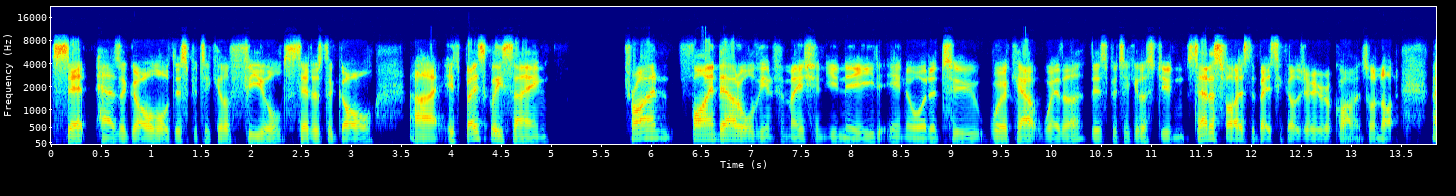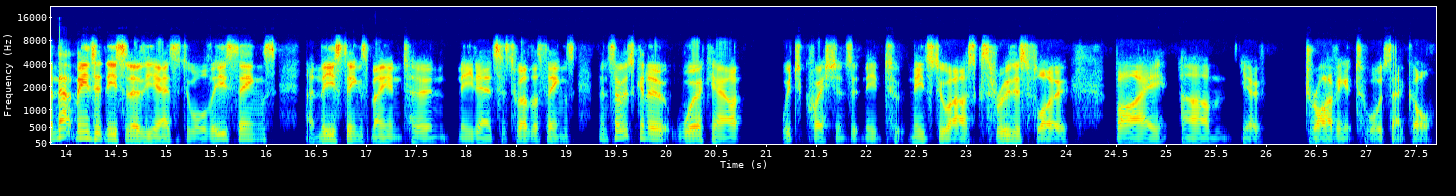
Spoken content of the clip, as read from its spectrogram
set as a goal or this particular field set as the goal, uh, it's basically saying, try and find out all the information you need in order to work out whether this particular student satisfies the basic eligibility requirements or not. And that means it needs to know the answer to all these things, and these things may in turn need answers to other things. And so it's going to work out which questions it need to, needs to ask through this flow by um, you know, driving it towards that goal.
